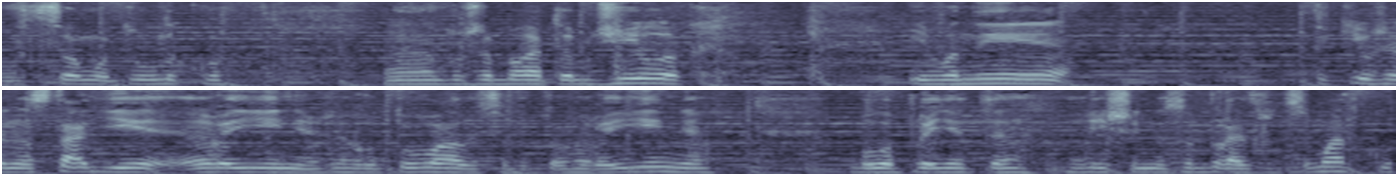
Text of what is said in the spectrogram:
бо в цьому вулику е, дуже багато бджілок. І вони такі вже на стадії роїння, вже готувалися до того роїння. Було прийнято рішення забрати цю матку,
